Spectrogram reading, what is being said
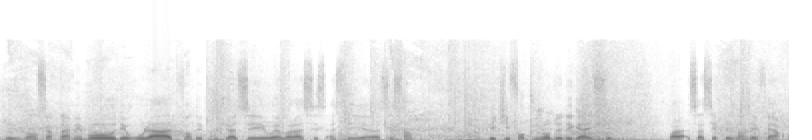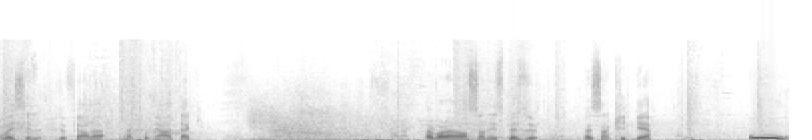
que dans certains MMO, des roulades, enfin des trucs assez, ouais, voilà, c'est assez, euh, assez simple, mais qui font toujours de dégâts. et voilà, c'est plaisant de les faire. On va essayer de faire la, la première attaque. Ah voilà, alors c'est un espèce de, ah, c'est un cri de guerre. Ouh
